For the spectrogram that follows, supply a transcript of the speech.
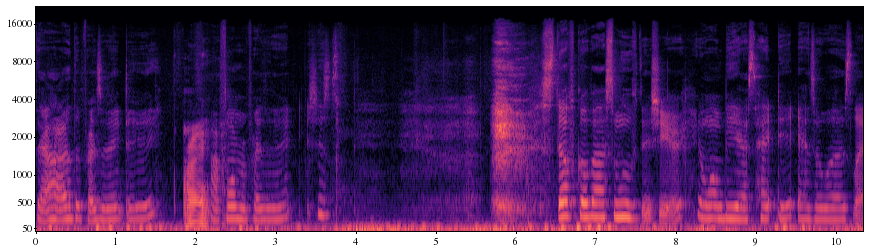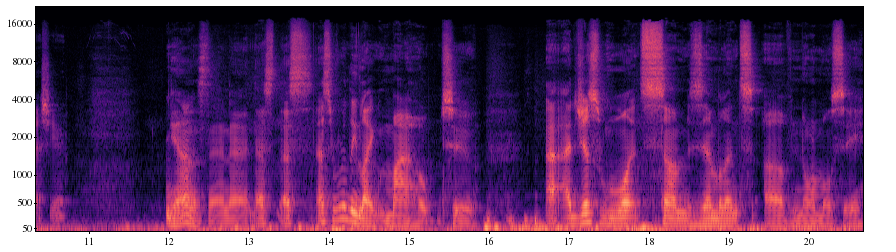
that our other president did, Right. our former president. It's just stuff go by smooth this year. It won't be as hectic as it was last year. Yeah, I understand that. That's that's that's really like my hope too. I, I just want some semblance of normalcy.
